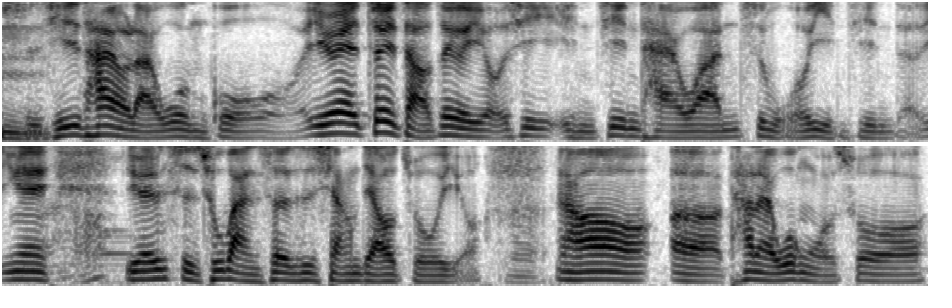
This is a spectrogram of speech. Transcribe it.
师，嗯其实他有来问过我，因为最早这个游戏引进台湾是我引进的，因为原始出版社是香蕉桌游，然后呃，他来问我说，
